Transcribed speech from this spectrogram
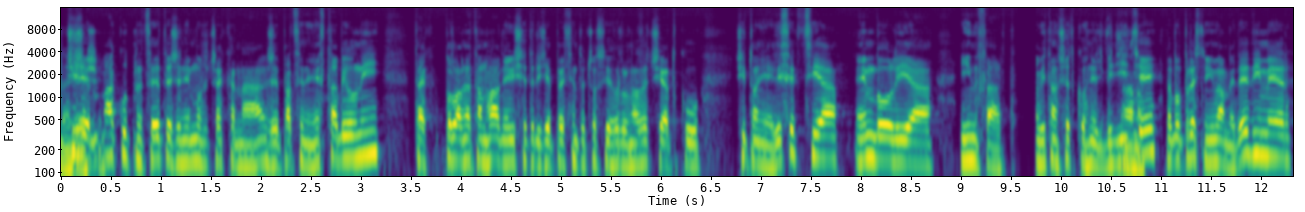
Čiže nerieši. akutné CT, že nemôžu čakať na, že pacient je nestabilný, tak podľa mňa tam hlavne vyšetríte presne to, čo si hovoril na začiatku, či to nie je disekcia, embolia, infarkt. A vy tam všetko hneď vidíte, ano. lebo presne my máme dedimer,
